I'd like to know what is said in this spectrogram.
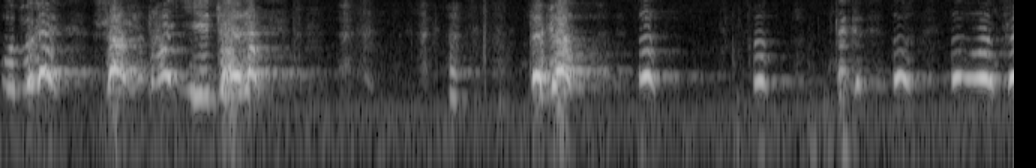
我不该杀死他姨太太。大哥，大哥，我错。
